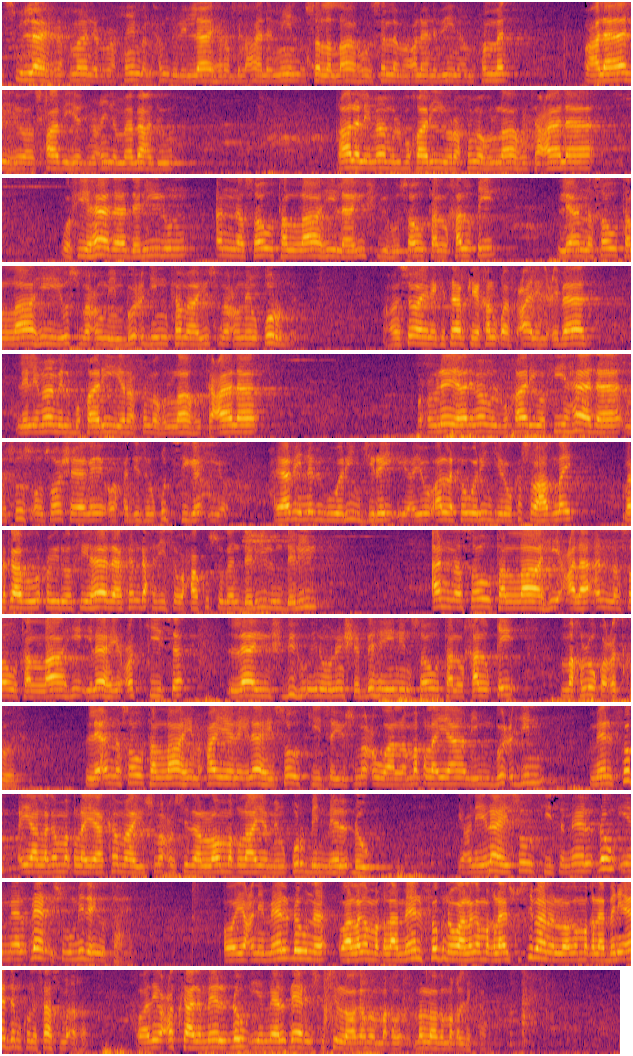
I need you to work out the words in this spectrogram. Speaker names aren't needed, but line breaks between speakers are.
bsmi اllahi الرحmn الرaحيم alxamdu لlh رb العaalمين وslى اllه وslm عlى نabيina mحamed وعlى آlih وأصxaabih أجمعين ama bعd qala الإmam الbخariي raximh اllah taعalى wfي hada dliil أna صوت اllahi la yushbه صوت الخلq لأna صوت اllahi yusmc min bعd kama yusmc min qرb waxaan soo haynay kitaabkii khalqu afcaali اlcibaad lilimaami اlbukhaariyi raximah اllahu tacaala wuxuu leeyahay alimaamu اlbukhaari wafii hada nusuus uu soo sheegay oo xadiisulqudsiga iyo waxyaabihii nebigu warin jiray iyo ayuu alla ka warin jiray uu kasoo hadlay markaabuu wuxuu yidhi wafii hada kan dhexdiisa waxaa ku sugan daliilun daliil ana sawta allahi calaa ana sawta allahi ilaahay codkiisa laa yushbihu inuunan shabahaynin sawta alkhalqi makhluuqa codkooda. Lianna sawta allahi maxaa yeelay ilaahay sawtkiisa yusmacu waa la maqlayaa min bucdin meel fog ayaa laga maqlayaa kamaa yusmacu sida loo maqlaayo min qurbin meel dhow. Yacnii ilaahay sawtkiisa meel dhow iyo meel dheer isugu miday u tahay oo yacni meel dhowna waa laga maqlaa meel fogna waa laga maqlaa isku sibaana looga maqlaa bani aadamkuna saas ma aha. Oo adiga codkaaga meel dhow iyo meel dheer isku si loogama maql ma looga maqli karo.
